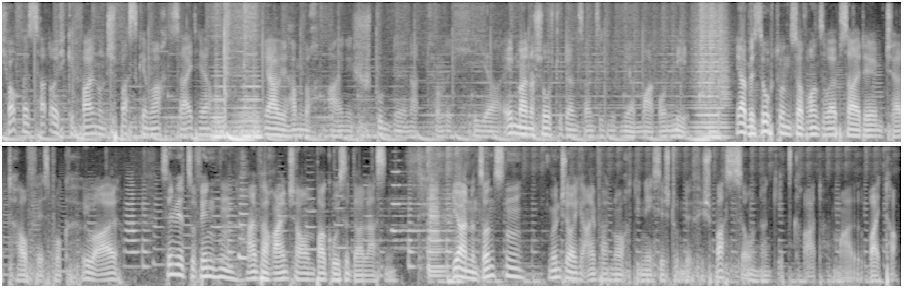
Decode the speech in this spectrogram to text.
Ich hoffe, es hat euch gefallen und Spaß gemacht seither. Ja, wir haben noch eine Stunde natürlich hier in meiner Show Studio 20 mit mir, Marco Nie. Ja, besucht uns auf unserer Webseite, im Chat, auf Facebook, überall sind wir zu finden. Einfach reinschauen, ein paar Grüße da lassen. Ja, und ansonsten wünsche ich euch einfach noch die nächste Stunde viel Spaß und dann geht's gerade mal weiter.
